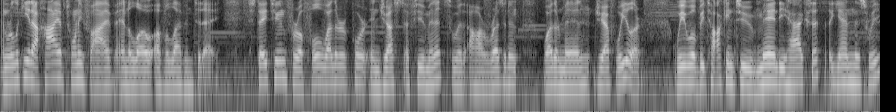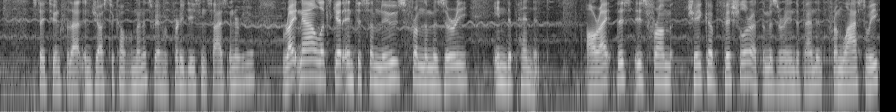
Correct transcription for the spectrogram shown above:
and we're looking at a high of 25 and a low of 11 today. Stay tuned for a full weather report in just a few minutes with our resident weatherman, Jeff Wheeler. We will be talking to Mandy Hagseth again this week. Stay tuned for that in just a couple minutes. We have a pretty decent sized interview. Right now, let's get into some news from the Missouri Independent. All right, this is from Jacob Fischler at the Missouri Independent from last week.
